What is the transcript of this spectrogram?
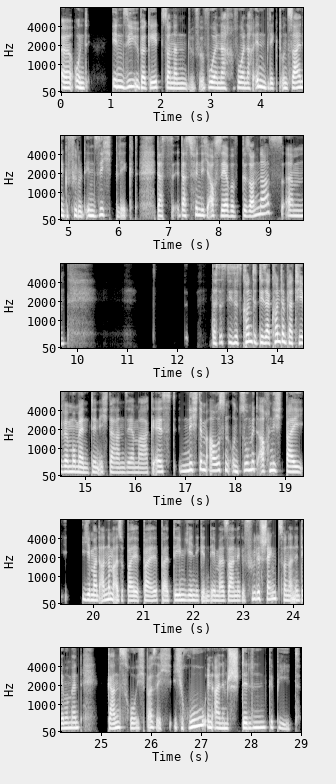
äh, und in sie übergeht, sondern wo er nach, wo er nach innen blickt und seine Gefühle und in sich blickt. Das, das finde ich auch sehr besonders. Ähm, das ist dieses, dieser kontemplative Moment, den ich daran sehr mag. Er ist nicht im Außen und somit auch nicht bei jemand anderem, also bei, bei, bei demjenigen, dem er seine Gefühle schenkt, sondern in dem Moment ganz ruhig bei sich. Ich ruhe in einem stillen Gebiet.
